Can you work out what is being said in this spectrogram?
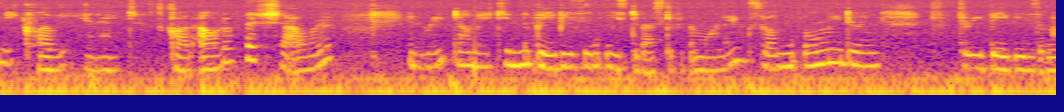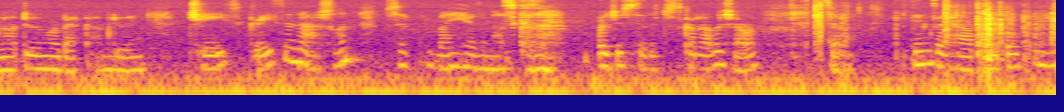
me, Chloe, and I just got out of the shower and right now making the babies an Easter basket for the morning. So I'm only doing three babies. I'm not doing Rebecca. I'm doing Chase, Grace, and Ashlyn. So my hair's a mess because I, I just said I just got out of the shower. So the things I have, I'm opening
